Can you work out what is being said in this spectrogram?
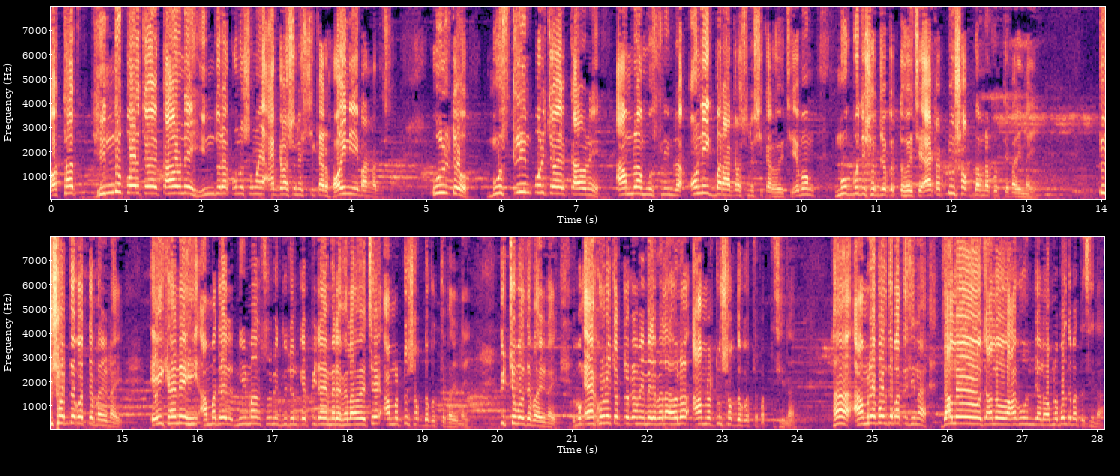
অর্থাৎ হিন্দু পরিচয়ের কারণে হিন্দুরা কোনো সময় আগ্রাসনের শিকার হয়নি এই বাংলাদেশে। উল্টো, মুসলিম পরিচয়ের কারণে আমরা মুসলিমরা অনেকবার আগ্রাসনের শিকার হয়েছে এবং মুখ বুঝে সহ্য করতে হয়েছে। একটা টু শব্দ আমরা করতে পারি নাই। টু শব্দ করতে পারি নাই। এইখানে হি- আমাদের নির্মাণ শ্রমিক দুজনকে পিটায় মেরে ফেলা হয়েছে, আমরা টু শব্দ করতে পারি নাই। কিচ্ছু বলতে পারি নাই। এবং এখনও চট্টগ্রামে মেরে ফেলা হলো, আমরা টু শব্দ করতে পারতেছি না। হ্যাঁ আমরা বলতে পারতেছি না জালো জালো আগুন জালো আমরা বলতে পারতেছি না।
